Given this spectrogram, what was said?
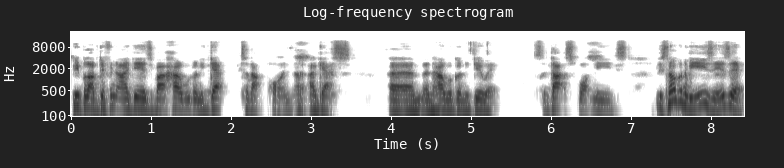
people have different ideas about how we're going to get to that point, I, I guess, um, and how we're going to do it. So that's what needs. It's not going to be easy, is it?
